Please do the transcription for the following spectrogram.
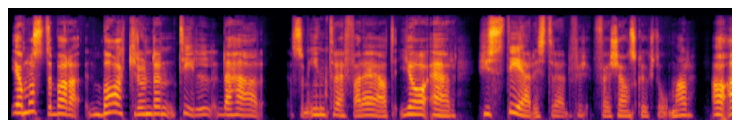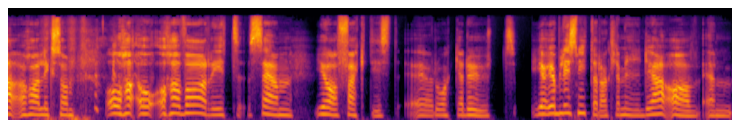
Jag måste bara, bakgrunden till det här som inträffar är att jag är hysteriskt rädd för, för könssjukdomar. Jag jag har liksom, och, har- och, och har varit sen jag faktiskt eh, råkade ut, jag, jag blev smittad av klamydia av en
